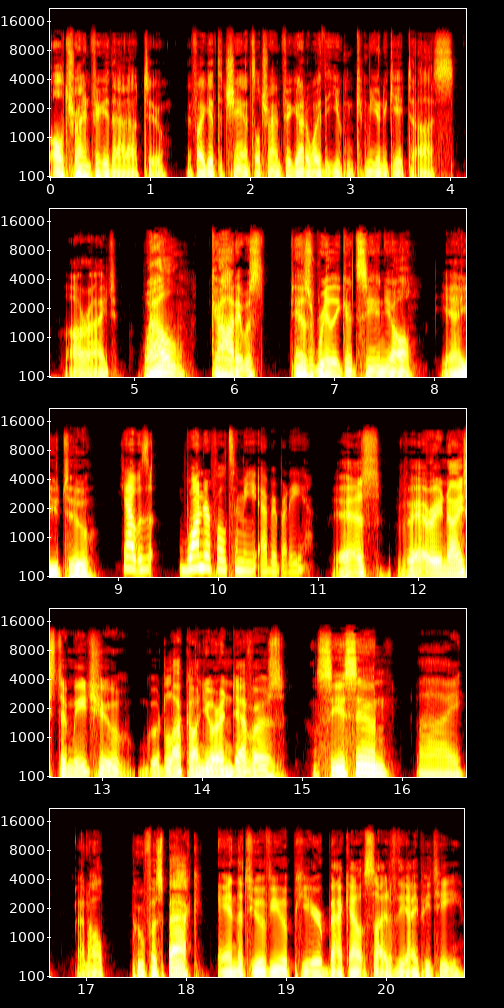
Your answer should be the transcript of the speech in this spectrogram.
I'll try and figure that out too. If I get the chance, I'll try and figure out a way that you can communicate to us. All right. Well, God, it was it was really good seeing y'all. Yeah, you too. Yeah, it was wonderful to meet everybody. Yes, very nice to meet you. Good luck on your endeavors. I'll see you soon, Bye. and I'll poof us back. And the two of you appear back outside of the IPT.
